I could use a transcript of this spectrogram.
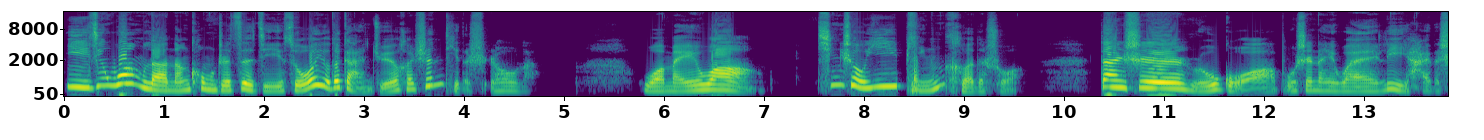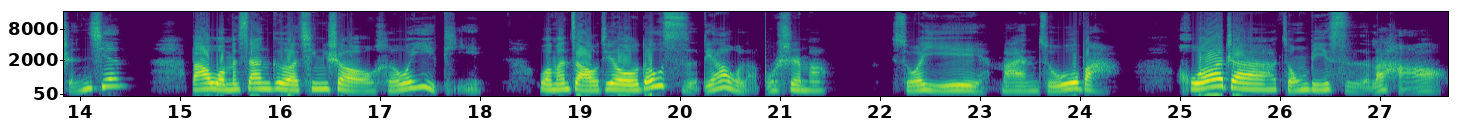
已经忘了能控制自己所有的感觉和身体的时候了。”我没忘。青兽一平和地说：“但是如果不是那位厉害的神仙把我们三个青兽合为一体，我们早就都死掉了，不是吗？所以满足吧，活着总比死了好。”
